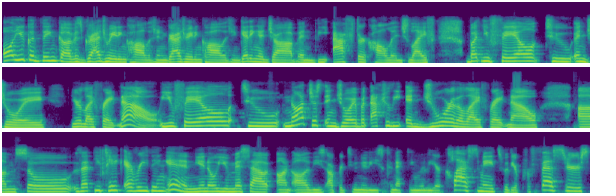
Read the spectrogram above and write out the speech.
all you could think of is graduating college and graduating college and getting a job and the after college life but you fail to enjoy your life right now. You fail to not just enjoy but actually endure the life right now. Um, so that you take everything in you know you miss out on all of these opportunities connecting with your classmates with your professors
